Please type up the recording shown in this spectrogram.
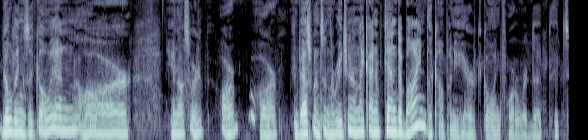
buildings that go in are, you know, sort of are are investments in the region, and they kind of tend to bind the company here going forward. That it's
